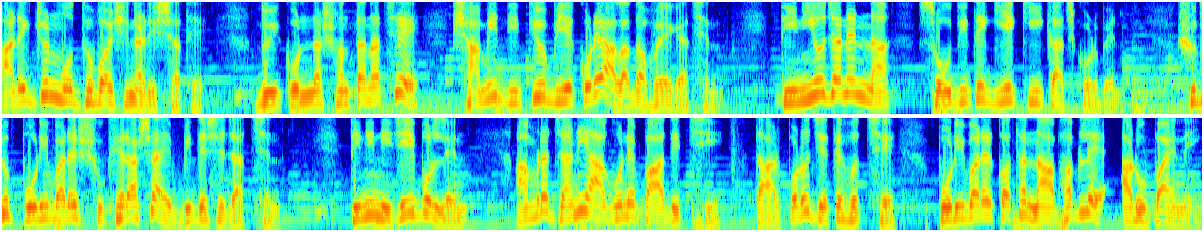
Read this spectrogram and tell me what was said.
আরেকজন মধ্যবয়সী নারীর সাথে। দুই কন্যা সন্তান আছে, স্বামী দ্বিতীয় বিয়ে করে আলাদা হয়ে গেছেন। তিনিও জানেন না সৌদিতে গিয়ে কি কাজ করবেন। শুধু পরিবারের সুখের আশায় বিদেশে যাচ্ছেন। তিনি নিজেই বললেন, আমরা জানি আগুনে পা দিচ্ছি, তারপরও যেতে হচ্ছে। পরিবারের কথা না ভাবলে আর উপায় নেই।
